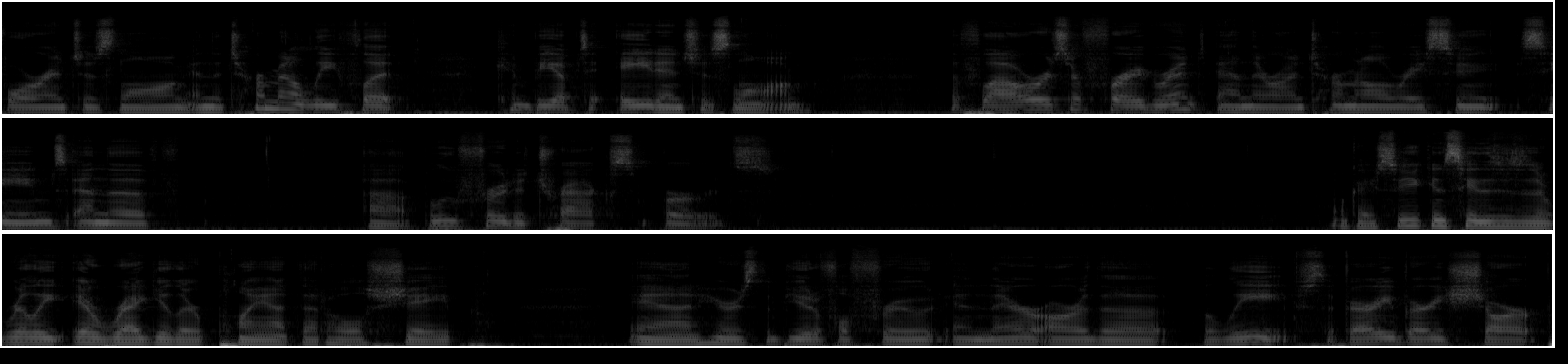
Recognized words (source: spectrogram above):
4 inches long, and the terminal leaflet can be up to 8 inches long. The flowers are fragrant and they're on terminal racemes, and the uh, blue fruit attracts birds. Okay, so you can see this is a really irregular plant, that whole shape. And here's the beautiful fruit, and there are the, the leaves. Very, very sharp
